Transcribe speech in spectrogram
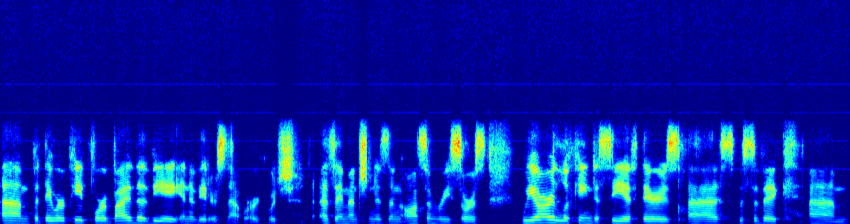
um, but they were paid for by the VA Innovators Network, which, as I mentioned, is an awesome resource. We are looking to see if there's a specific um,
